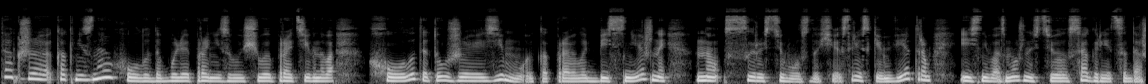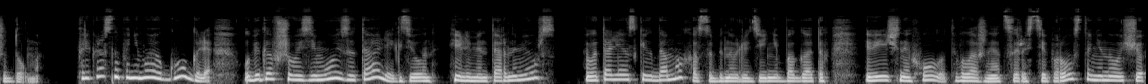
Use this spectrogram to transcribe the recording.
Так же, как не знаю холода, более пронизывающего и противного. Холод — это уже зимой, как правило, бесснежный, но с сыростью в воздухе, с резким ветром и с невозможностью согреться даже дома. Прекрасно понимаю Гоголя, убегавшего зимой из Италии, где он элементарно мерз. В итальянских домах, особенно у людей небогатых, вечный холод, влажный от сырости просто не ночью,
